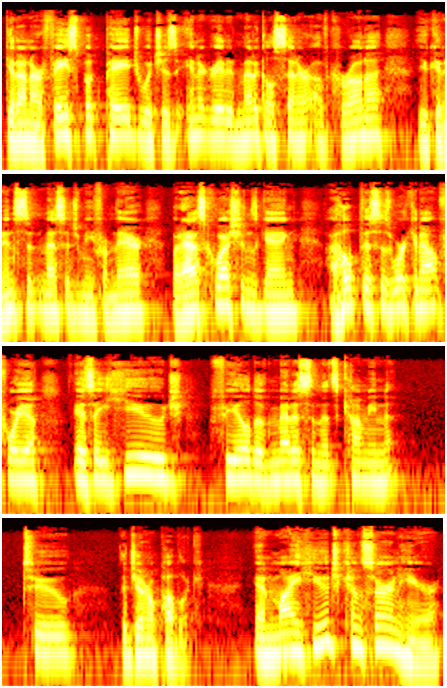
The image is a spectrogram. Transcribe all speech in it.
Get on our Facebook page, which is Integrated Medical Center of Corona. You can instant message me from there, but ask questions, gang. I hope this is working out for you. It's a huge field of medicine that's coming to the general public. And my huge concern here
